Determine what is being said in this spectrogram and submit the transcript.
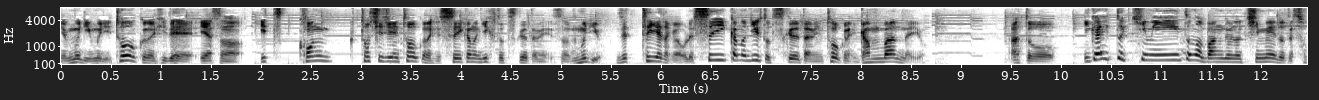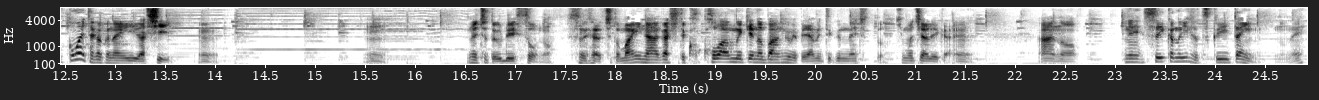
いや、無理無理。トークの日で、いや、その、いつ、今年中にトークの日スイカのギフト作るために、その、無理よ。絶対嫌だから。俺、スイカのギフト作るためにトークの日頑張んないよ。あと、意外と君との番組の知名度ってそこまで高くないらしい。うん。うん。ね、ちょっと嬉しそうな。それじゃちょっとマイナー化して、ここは向けの番組だかやめてくんない？ちょっと気持ち悪いから。うん。あの、ね、スイカのギフト作りたいのね。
